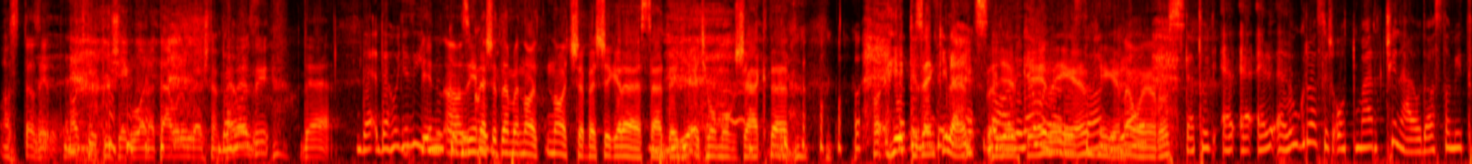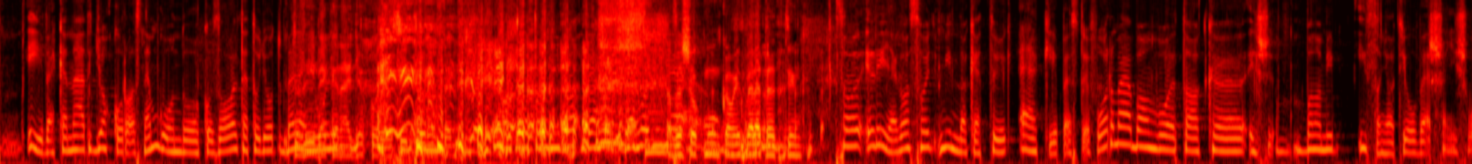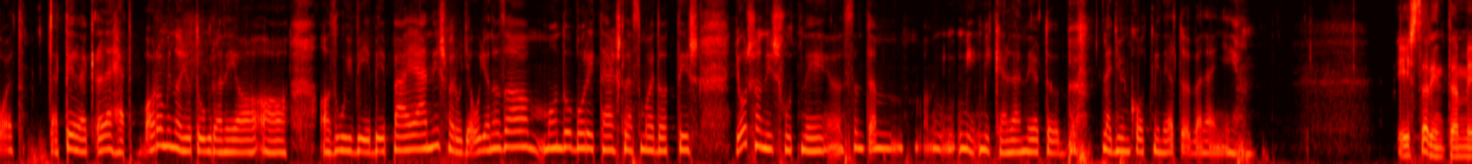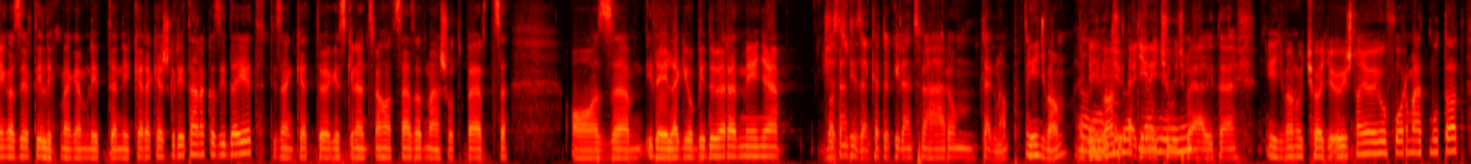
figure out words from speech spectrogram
azt azért nagy képűség volna távolugrásnak de nevezni, hogy, de... de... De hogy ez így én, működik, Az én esetemben nagy, nagy sebességgel elszállt egy, egy homokzsák, tehát 7-19 hát egyébként, igen, rossz, igen, nem olyan rossz. Tehát, hogy el, el, elugrasz, és ott már csinálod azt, amit éveken át gyakorolsz, nem gondolkozol, tehát, hogy ott bele... Az éveken át gyakorolsz, Az a sok munka, amit beletettünk. Szóval lényeg az, hogy mind a kettők elképesztő formában voltak, és valami iszonyat jó verseny is volt. Tehát tényleg lehet baromi nagyot ugrani a, a, az új VB pályán is, mert ugye ugyanaz a mondóborítás lesz majd ott is. Gyorsan is futni, szerintem mi, mi kell lennél több. Legyünk ott minél többen ennyi. És szerintem még azért illik megemlíteni Kerekes Grétának az idejét, 12,96 másodperc az idei legjobb időeredménye. És aztán 12.93 tegnap. Így van. Egyéni, így van. egyéni csúcsbeállítás. Így van, úgyhogy ő is nagyon jó formát mutat.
